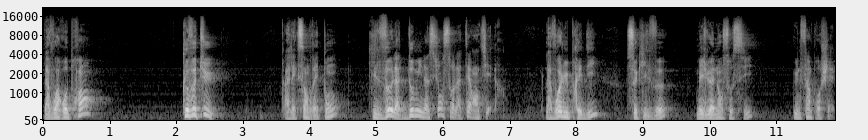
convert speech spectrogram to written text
La voix reprend Que veux-tu? Alexandre répond qu'il veut la domination sur la terre entière. La voix lui prédit ce qu'il veut, mais lui annonce aussi une fin prochaine.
